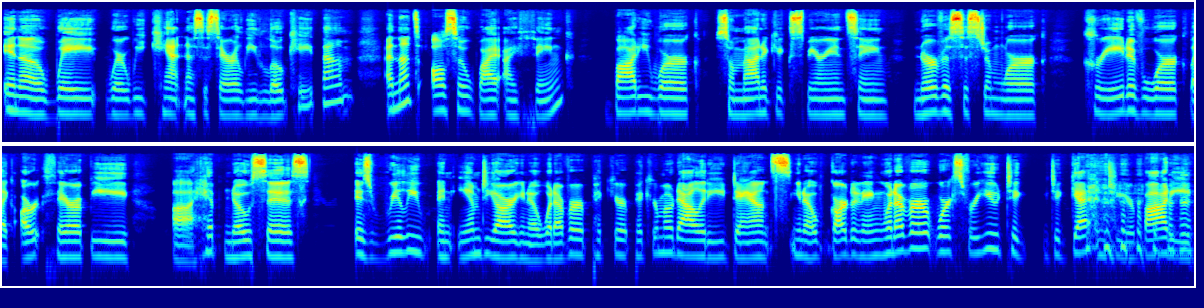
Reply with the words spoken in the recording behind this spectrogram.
in a way where we can't necessarily locate them. And that's also why I think body work, somatic experiencing, nervous system work, creative work like art therapy, uh, hypnosis, is really an EMDR, you know, whatever pick your pick your modality, dance, you know, gardening, whatever works for you to to get into your body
